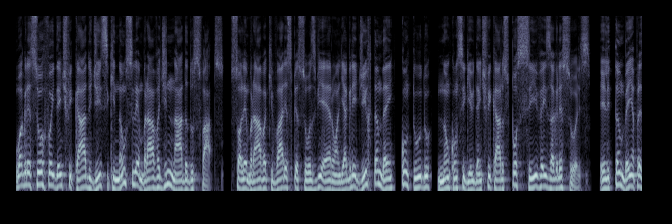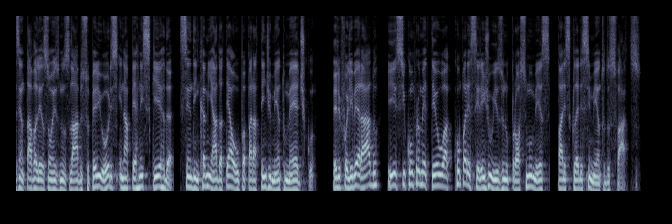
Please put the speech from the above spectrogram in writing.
O agressor foi identificado e disse que não se lembrava de nada dos fatos. Só lembrava que várias pessoas vieram ali agredir também, contudo, não conseguiu identificar os possíveis agressores. Ele também apresentava lesões nos lábios superiores e na perna esquerda, sendo encaminhado até a UPA para atendimento médico. Ele foi liberado e se comprometeu a comparecer em juízo no próximo mês para esclarecimento dos fatos.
